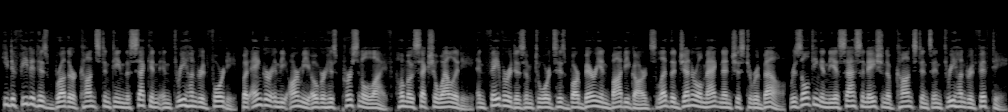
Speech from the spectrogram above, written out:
He defeated his brother Constantine II in 340, but anger in the army over his personal life homosexuality and favoritism towards his barbarian bodyguards led the general Magnentius to rebel, resulting in the assassination of Constans in 350.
